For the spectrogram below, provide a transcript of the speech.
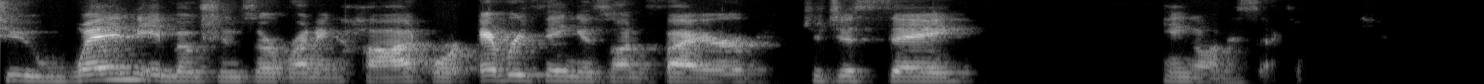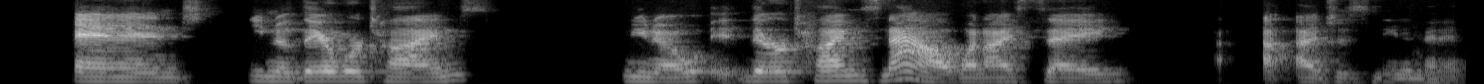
to when emotions are running hot or everything is on fire to just say, hang on a second. And, you know, there were times, you know, there are times now when I say, I, I just need a minute.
